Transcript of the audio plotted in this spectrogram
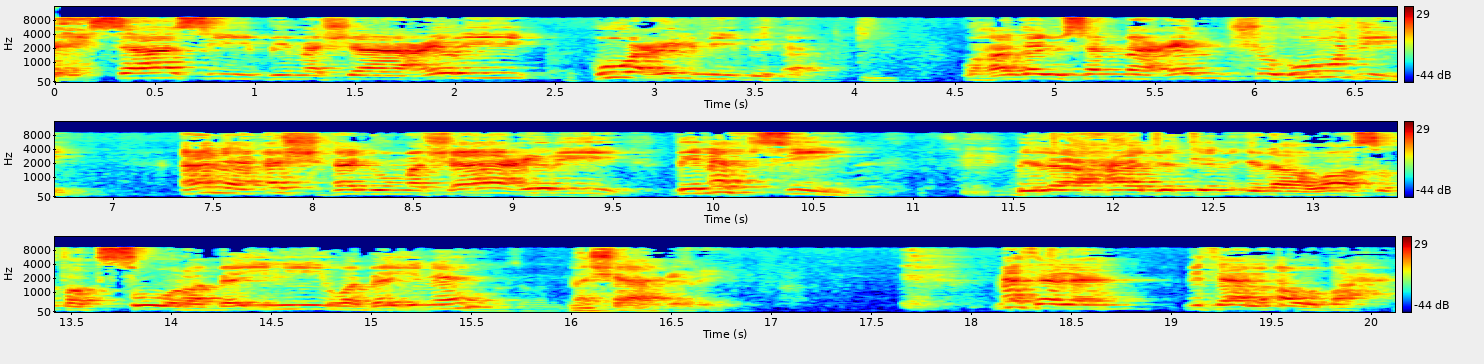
إحساسي بمشاعري هو علمي بها. وهذا يسمى علم شهودي. أنا أشهد مشاعري بنفسي بلا حاجة إلى واسطة صورة بيني وبين مشاعري. مثلا مثال أوضح.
